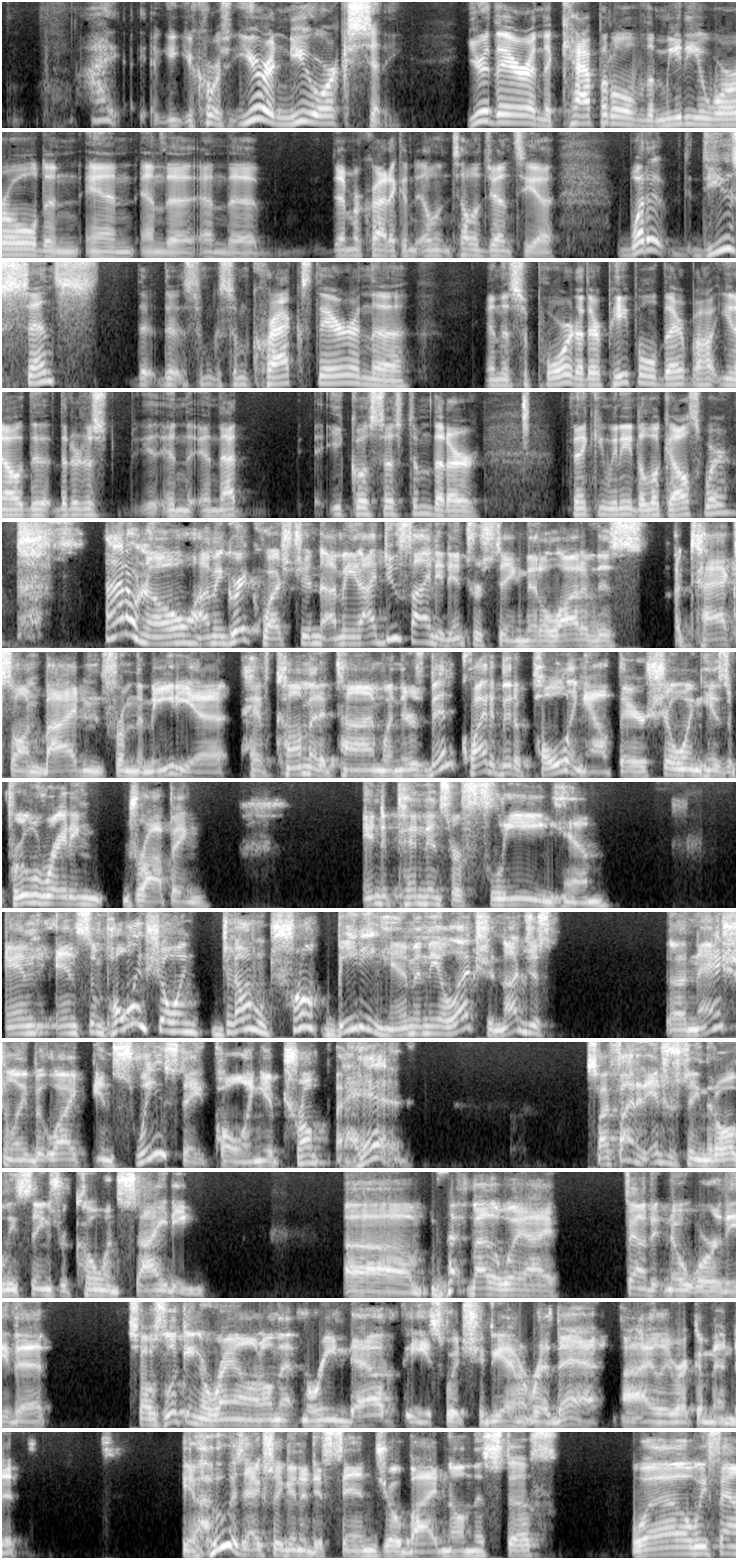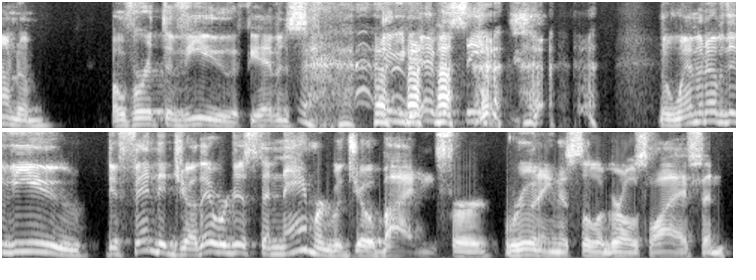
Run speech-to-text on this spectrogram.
I of course, you're in New York City. You're there in the capital of the media world and and and the and the Democratic intelligentsia. What do you sense? There, there's some some cracks there in the in the support. Are there people there, you know, that, that are just in in that ecosystem that are thinking we need to look elsewhere? I don't know. I mean, great question. I mean, I do find it interesting that a lot of this attacks on Biden from the media have come at a time when there's been quite a bit of polling out there showing his approval rating dropping, independents are fleeing him, and and some polling showing Donald Trump beating him in the election, not just uh, nationally, but like in swing state polling, have Trump ahead. So I find it interesting that all these things are coinciding. Um, by the way, I found it noteworthy that so I was looking around on that Maureen Dowd piece, which if you haven't read that, I highly recommend it. You know, who is actually going to defend Joe Biden on this stuff? Well, we found him over at the View. If you haven't, se- if you haven't seen it, the women of the View defended Joe. They were just enamored with Joe Biden for ruining this little girl's life and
